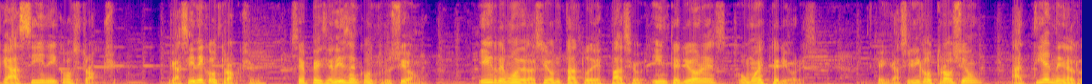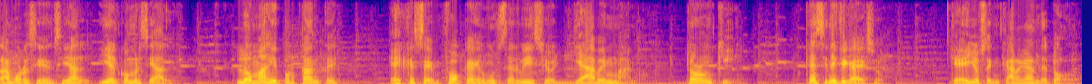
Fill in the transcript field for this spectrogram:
Gassini Construction. Gassini Construction se especializa en construcción y remodelación tanto de espacios interiores como exteriores. En Gassini Construction atienden el ramo residencial y el comercial. Lo más importante es que se enfocan en un servicio llave en mano, turnkey. ¿Qué significa eso? Que ellos se encargan de todo.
